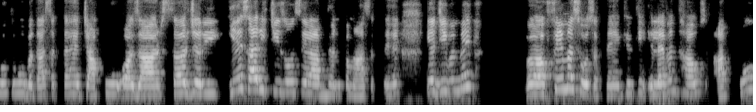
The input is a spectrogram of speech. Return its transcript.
हो तो वो बता सकता है चाकू, औज़ार सर्जरी ये सारी चीज़ों से आप धन कमा सकते हैं। या जीवन में फ़ेमस हो सकते हैं क्योंकि इलेवेंथ हाउस आपको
